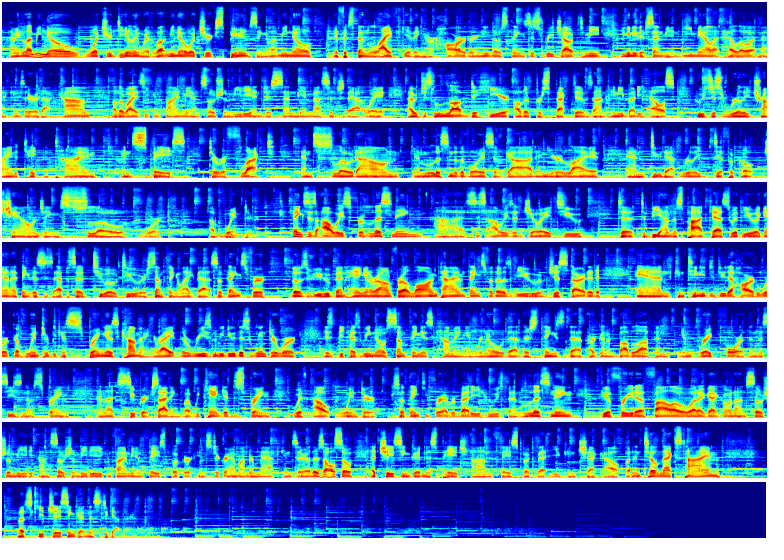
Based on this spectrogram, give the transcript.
I mean, let me know what you're dealing with. Let me know what you're experiencing. Let me know if it's been life giving or hard or any of those things. Just reach out to me. You can either send me an email at hello at mattkendziera.com. Otherwise, you can find me on social media and just send me a message that way. I would just love to hear other perspectives on anybody else who's just really trying to take the time and space to reflect and slow down and listen to the voice of God in your life and do that really difficult, challenging, slow work of winter. Thanks as always for listening. Uh, it's just always a joy to to, to be on this podcast with you. Again, I think this is episode 202 or something like that. So thanks for those of you who've been hanging around for a long time. Thanks for those of you who have just started and continue to do the hard work of winter because spring is coming, right? The reason we do this winter work is because we know something is coming and we know that there's things that are going to bubble up and, and break forth in the season of spring. And that's super exciting. But we can't get to spring without winter. So thank you for everybody who's been listening. Feel free to follow what I got going on social media. On social media, you can find me on Facebook or Instagram under Matt Kendziera. There's also a Chasing Goodness page on Facebook that you can check out. But until next time, let's keep chasing goodness together.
